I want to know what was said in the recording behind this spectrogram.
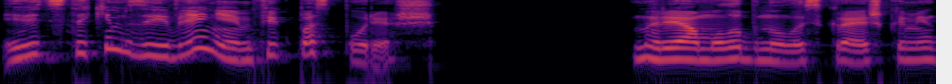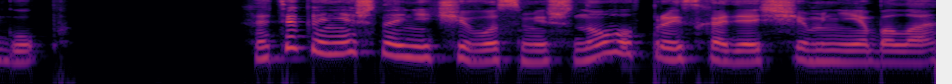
И ведь с таким заявлением фиг поспоришь. Мариам улыбнулась краешками губ. Хотя, конечно, ничего смешного в происходящем не было.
